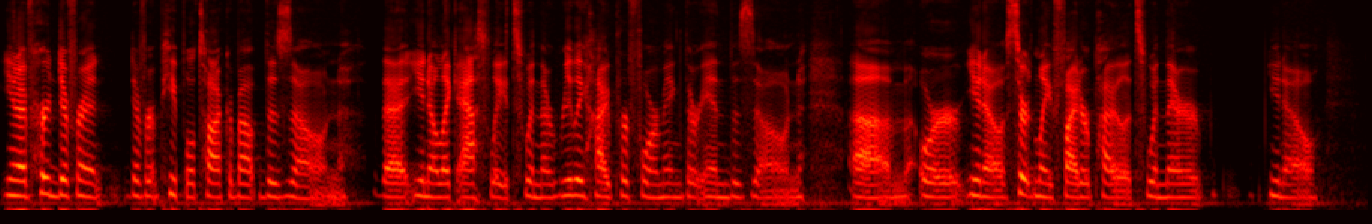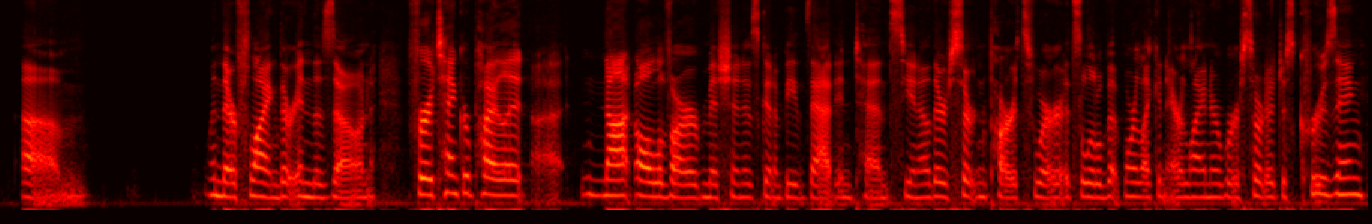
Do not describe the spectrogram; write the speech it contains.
you know, I've heard different different people talk about the zone. That you know, like athletes, when they're really high performing, they're in the zone. Um, or you know, certainly fighter pilots when they're, you know, um, when they're flying, they're in the zone. For a tanker pilot, uh, not all of our mission is going to be that intense. You know, there's certain parts where it's a little bit more like an airliner. We're sort of just cruising,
